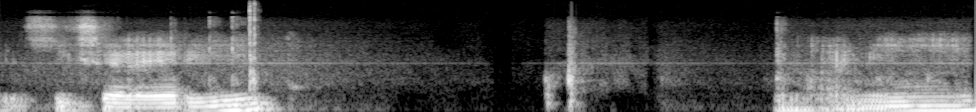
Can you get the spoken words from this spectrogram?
Basic salary nah ini.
